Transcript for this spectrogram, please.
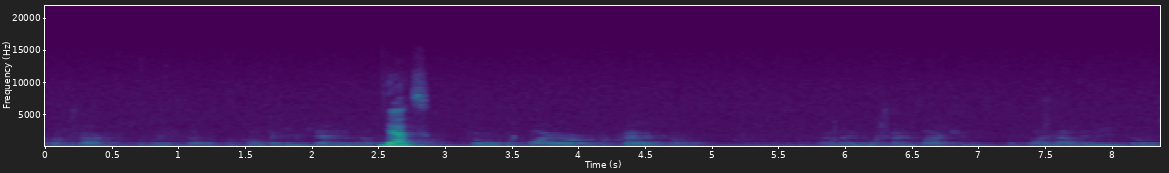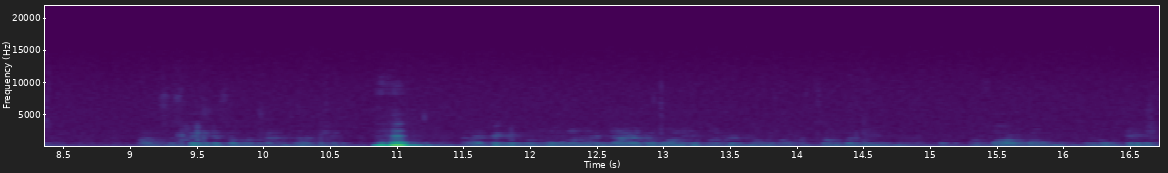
contract with a company in Canada Yes. to acquire a credit card, and I do transactions, but I have the need to, I'm suspicious of a transaction, hmm and I pick up the phone and I dial the one eight hundred number, but somebody far from the location,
